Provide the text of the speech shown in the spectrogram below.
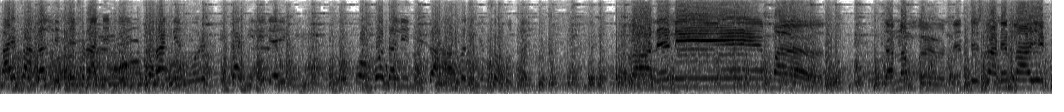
काय सांगाल नितेश राणेंनी? जरांगेंवर टीका केलेली आहे की मोहम्मद अली जिंदा असं देखील राणेने त्यांना नितेश राणेंना एक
